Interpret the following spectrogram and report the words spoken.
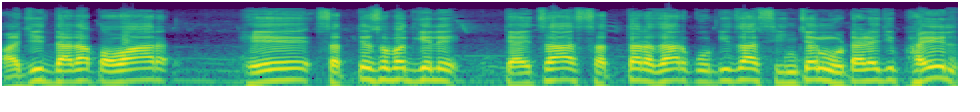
अजितदादा पवार हे सत्तेसोबत गेले. त्याचा सत्तर हजार कोटीचा सिंचन घोटाळ्याची फाईल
